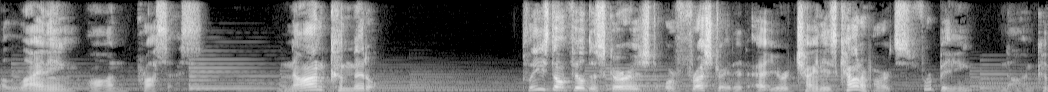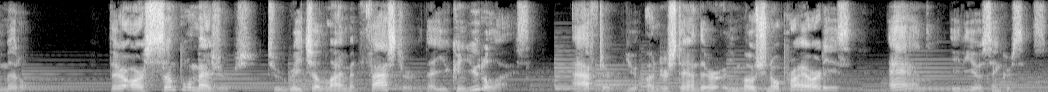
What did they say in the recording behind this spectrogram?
aligning on process. Non committal. Please don't feel discouraged or frustrated at your Chinese counterparts for being non committal. There are simple measures to reach alignment faster that you can utilize after you understand their emotional priorities and idiosyncrasies.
